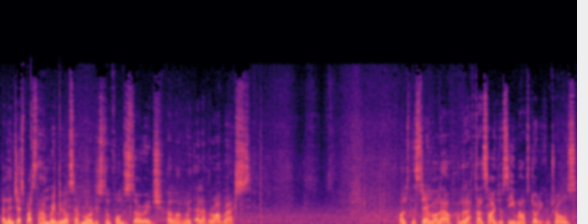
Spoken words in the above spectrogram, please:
And then just past the handbrake, we also have more additional forms of storage, along with a leather armrest. Onto the steering wheel now. On the left hand side, you'll see mounted audio controls.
